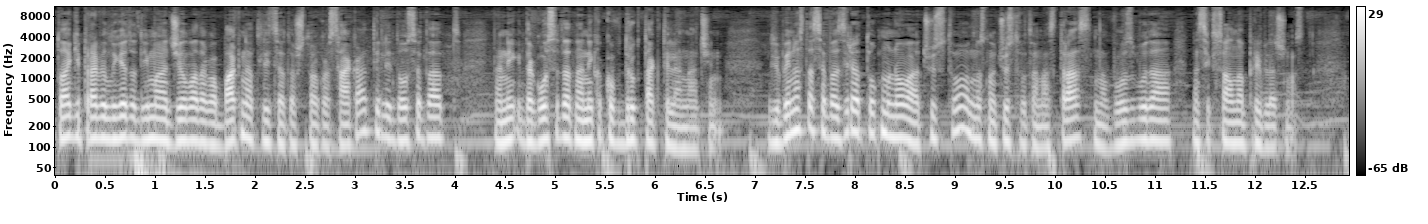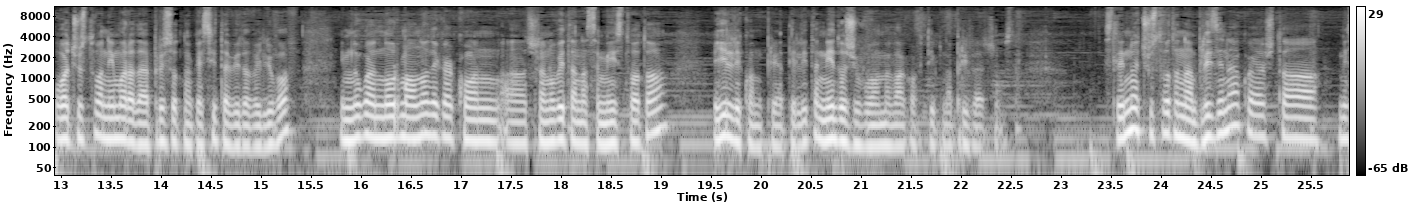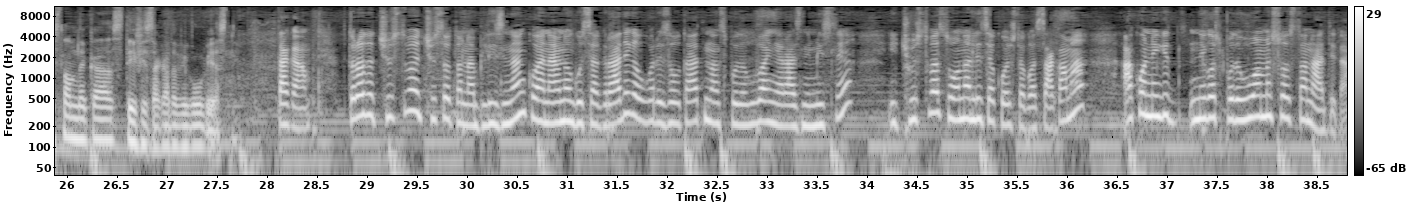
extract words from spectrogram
Тоа ги прави луѓето да имаат желба да го бакнат лицето што го сакаат или да осетат на не, да го осетат на некаков друг тактилен начин. Љубеноста се базира токму на оваа чувство, односно чувството на страст, на возбуда, на сексуална привлечност. Ова чувство не мора да е присутно кај сите видови љубов и многу е нормално дека кон а, членовите на семејството или кон пријателите не доживуваме ваков тип на привлечност. Следно е чувството на близина, која што мислам дека Стефи сака да ви го објасни. Така, второто чувство е чувството на близина, која најмногу се гради како резултат на споделување разни мисли и чувства со она лице кое што го сакаме, ако не, ги, не го споделуваме со останатите.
